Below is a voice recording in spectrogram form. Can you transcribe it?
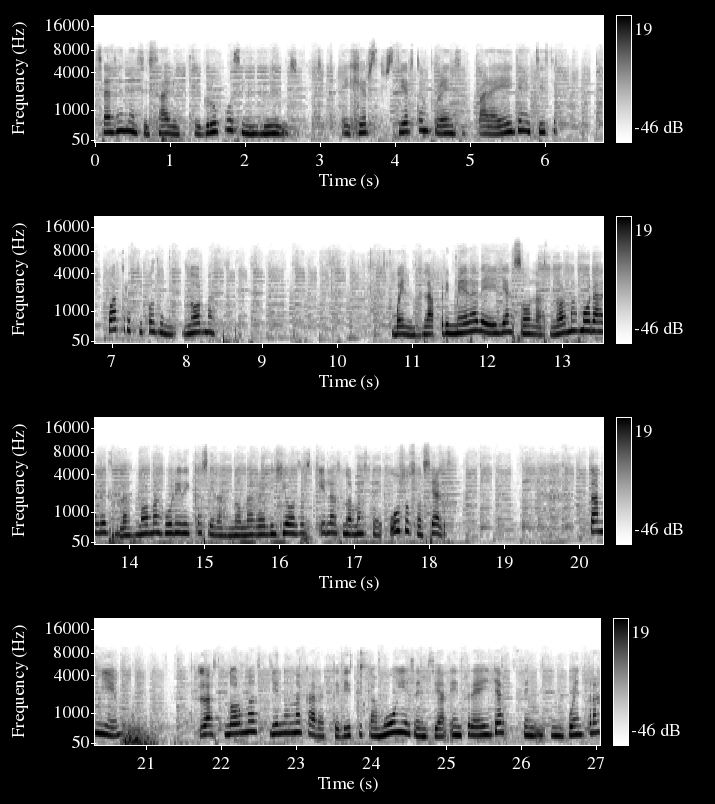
Se hace necesario que grupos e individuos ejerzan cierta influencia. Para ella existen cuatro tipos de normas. Bueno, la primera de ellas son las normas morales, las normas jurídicas y las normas religiosas y las normas de usos sociales. También las normas tienen una característica muy esencial, entre ellas se encuentra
